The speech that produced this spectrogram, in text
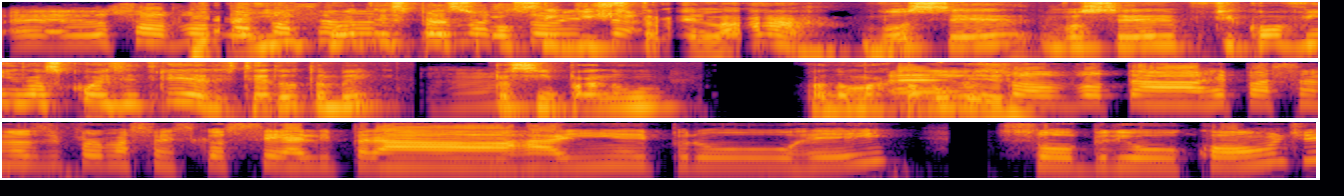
É, eu só vou e aí, enquanto esse pessoal se distrai lá, você, você fica ouvindo as coisas entre eles, entendeu? Também. Uhum. Tipo assim, pra não, pra não marcar é, bobeira. Eu só vou estar tá repassando as informações que eu sei ali pra rainha e pro rei sobre o conde,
